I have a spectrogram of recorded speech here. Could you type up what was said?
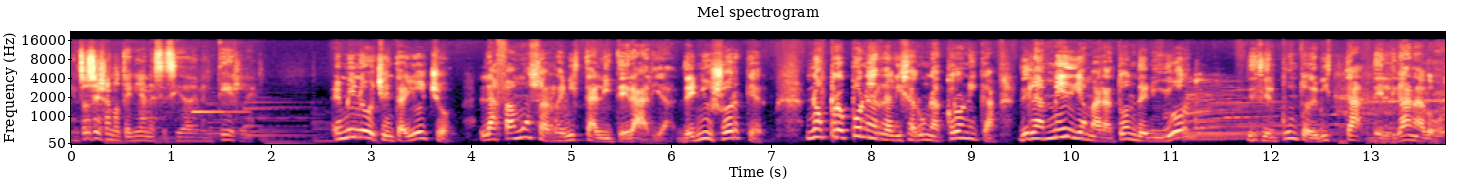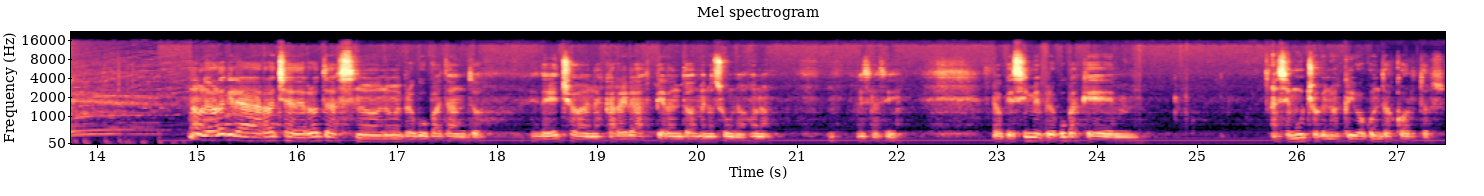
Entonces yo no tenía necesidad de mentirle. En 1988, la famosa revista literaria The New Yorker nos propone realizar una crónica de la media maratón de New York desde el punto de vista del ganador. Verdad que la racha de derrotas no, no me preocupa tanto. De hecho, en las carreras pierden todos menos uno, ¿o no? Es así. Lo que sí me preocupa es que mm, hace mucho que no escribo cuentos cortos.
